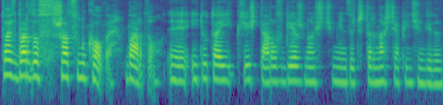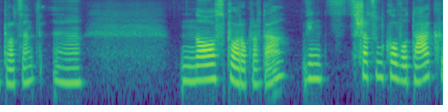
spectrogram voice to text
to jest bardzo szacunkowe, bardzo. Y, I tutaj gdzieś ta rozbieżność między 14 a 51%, y, no sporo, prawda? Więc szacunkowo tak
